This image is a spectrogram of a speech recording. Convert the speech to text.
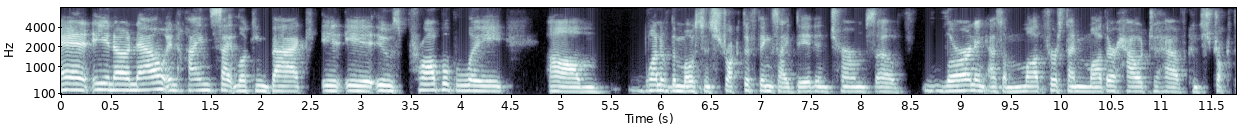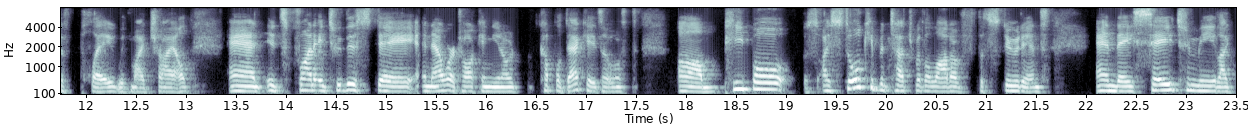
and you know, now in hindsight, looking back, it it, it was probably um, one of the most instructive things I did in terms of learning as a mother, first time mother, how to have constructive play with my child. And it's funny to this day, and now we're talking, you know, a couple decades almost. Um, people, I still keep in touch with a lot of the students, and they say to me like,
